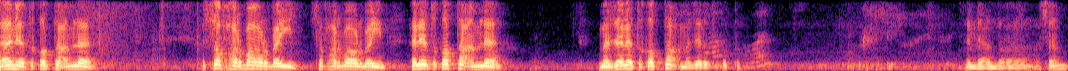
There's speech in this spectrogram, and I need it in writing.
الآن يتقطع أم لا؟ الصفحة 44 صفحة 44 هل يتقطع أم لا؟ ما زال يتقطع؟ ما زال يتقطع. اللي عنده حسام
